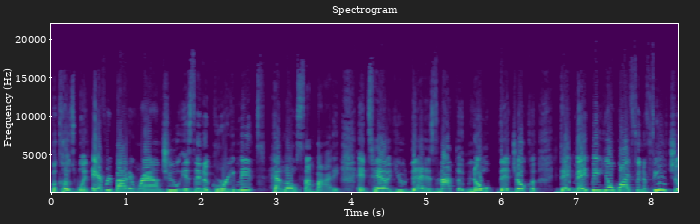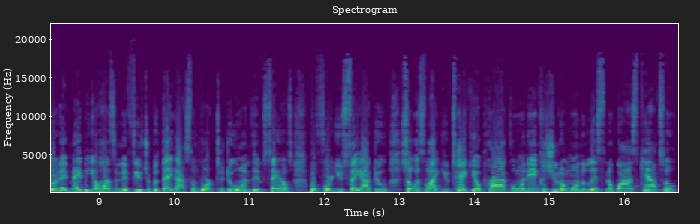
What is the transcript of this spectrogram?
because when everybody around you is in agreement, hello, somebody, and tell you that is not the, nope, that joker, they may be your wife in the future, or they may be your husband in the future, but they got some work to do on themselves before you say, I do. So it's like you take your pride going in because you don't want to listen to wise counsel.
